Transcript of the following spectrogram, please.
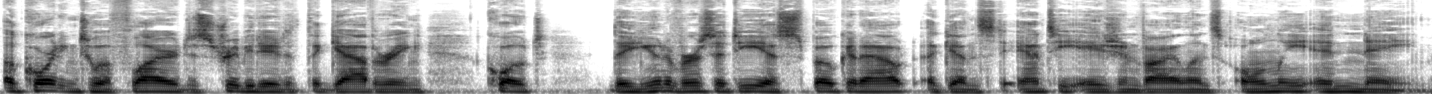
According to a flyer distributed at the gathering, quote, the university has spoken out against anti Asian violence only in name.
